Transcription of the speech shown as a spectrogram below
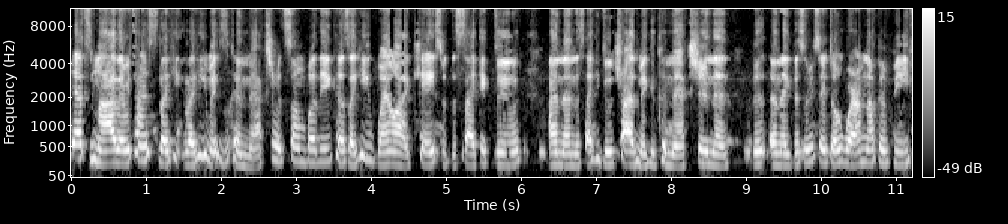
he gets mad every time. it's Like he like he makes a connection with somebody because like he went on a case with the psychic dude, and then the psychic dude tried to make a connection and. th- And like this, let me say, don't worry, I'm not gonna be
